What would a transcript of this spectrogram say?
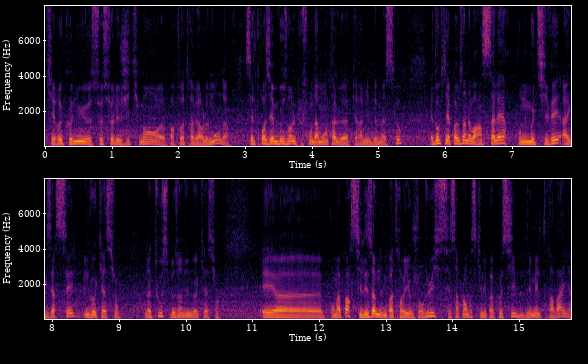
qui est reconnu sociologiquement partout à travers le monde. C'est le troisième besoin le plus fondamental de la pyramide de Maslow. Et donc il n'y a pas besoin d'avoir un salaire pour nous motiver à exercer une vocation. On a tous besoin d'une vocation. Et pour ma part, si les hommes n'aiment pas travailler aujourd'hui, c'est simplement parce qu'il n'est pas possible d'aimer le travail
